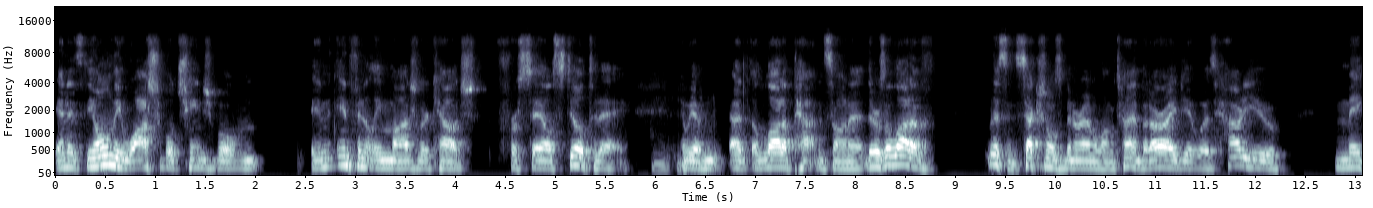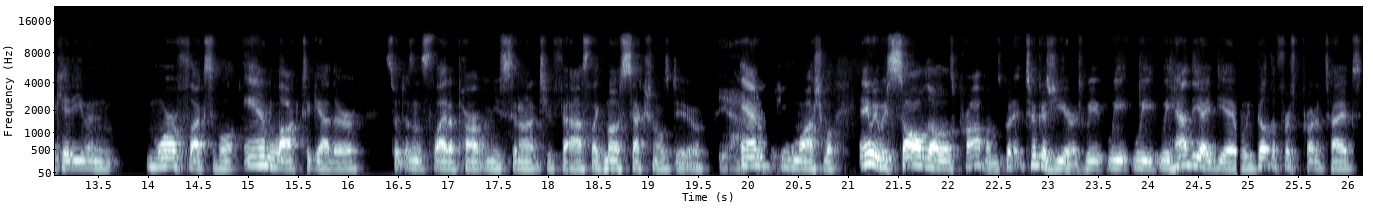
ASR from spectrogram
And it's the only washable, changeable, and infinitely modular couch for sale still today. and we have mm-hmm. a, a lot of patents on it. There's a lot of listen, sectional has been around a long time, but our idea was how do you make it even more flexible and locked together so it doesn't slide apart when you sit on it too fast, like most sectionals do, yeah. and machine washable. Anyway, we solved all those problems, but it took us years. We we we we had the idea, we built the first prototypes,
